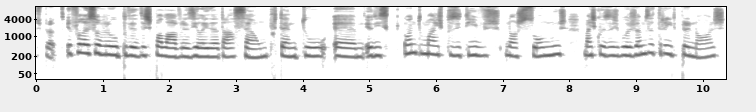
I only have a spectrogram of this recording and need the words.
Mas pronto, eu falei sobre o poder das palavras e a lei da atração. Portanto, hum, eu disse quanto mais positivos nós somos, mais coisas boas vamos atrair para nós.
